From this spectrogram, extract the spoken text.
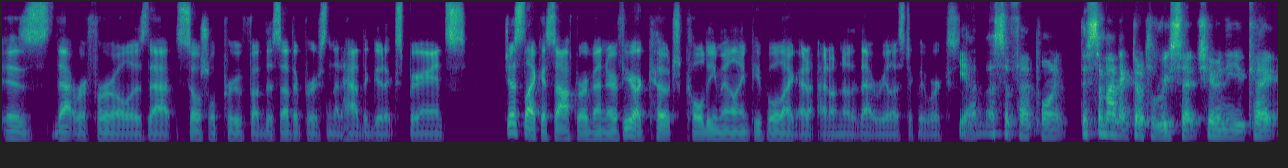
is that referral, is that social proof of this other person that had the good experience. Just like a software vendor, if you're a coach cold emailing people, like I, I don't know that that realistically works. Yeah, that's a fair point. There's some anecdotal research here in the UK.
